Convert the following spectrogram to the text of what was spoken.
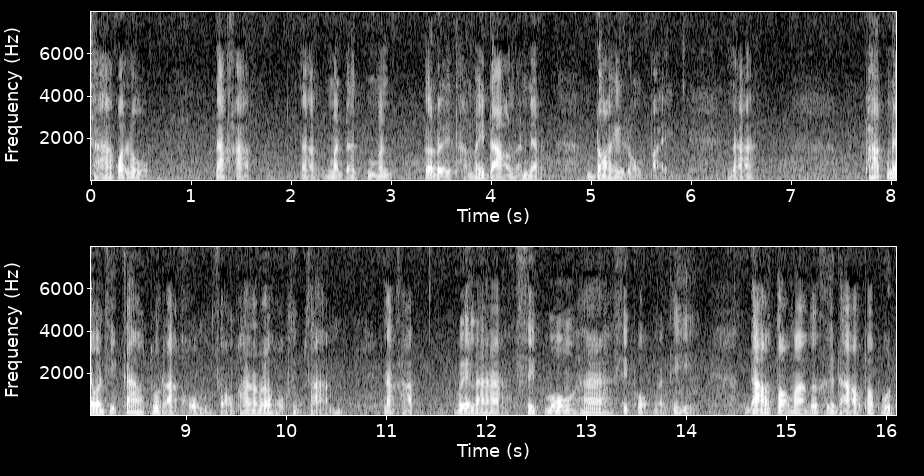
ช้ากว่าโลก นะครับนะมันจะมันก็เลยทำให้ดาวนั้นเนี่ยด้อยลงไปนะพักในวันที่ 9 ตุลาคม 2563 นะครับ เวลา 10โมง56 นาที ดาวต่อมาก็คือดาวพระพุธ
